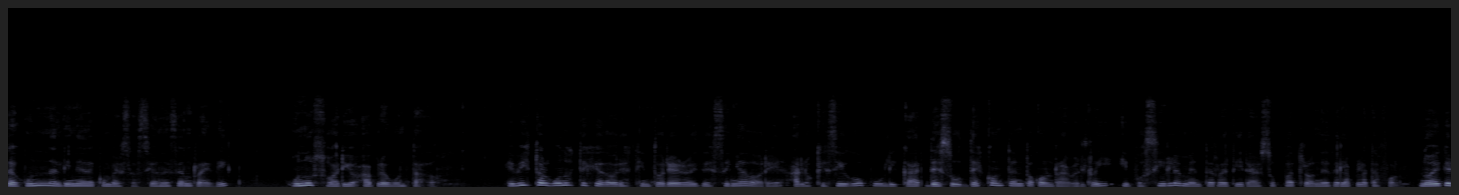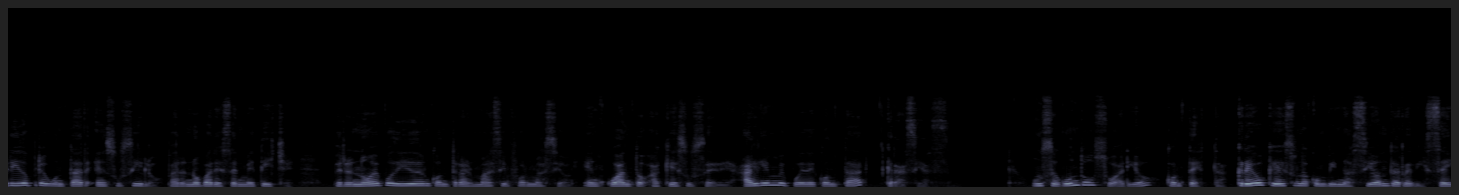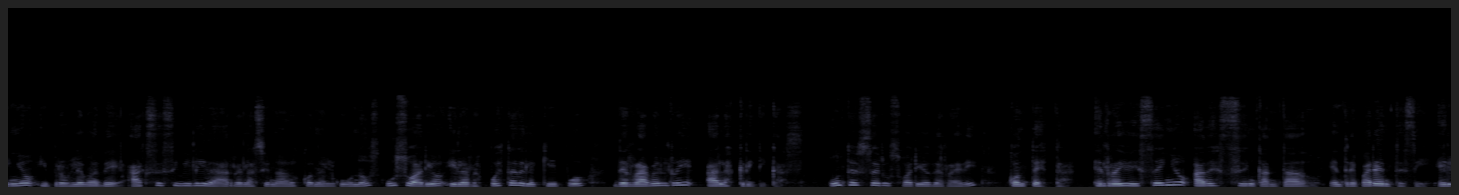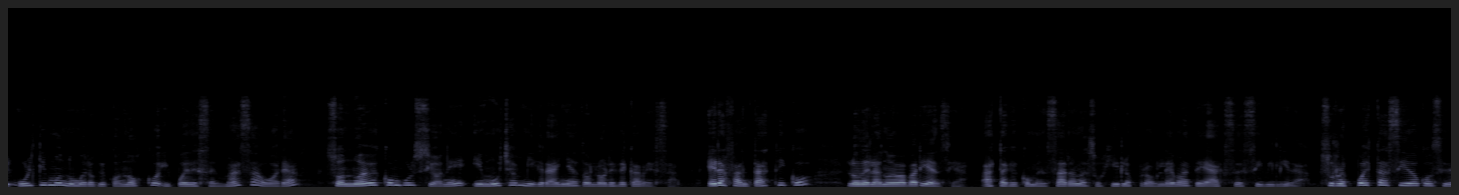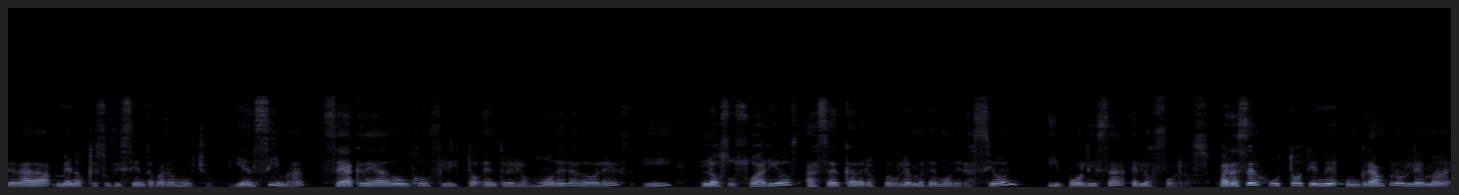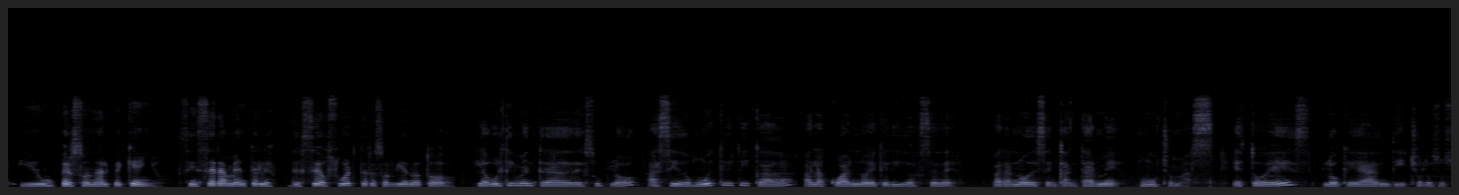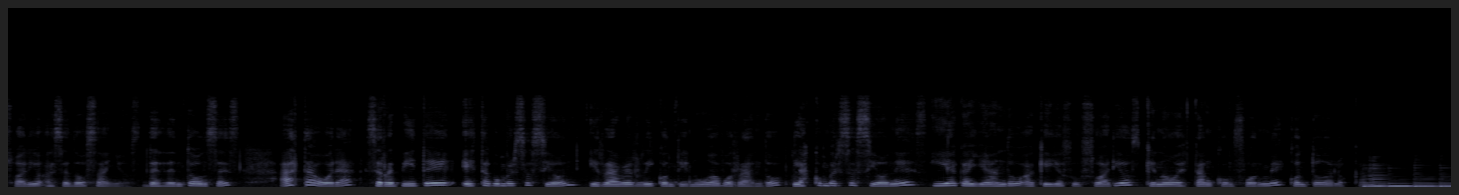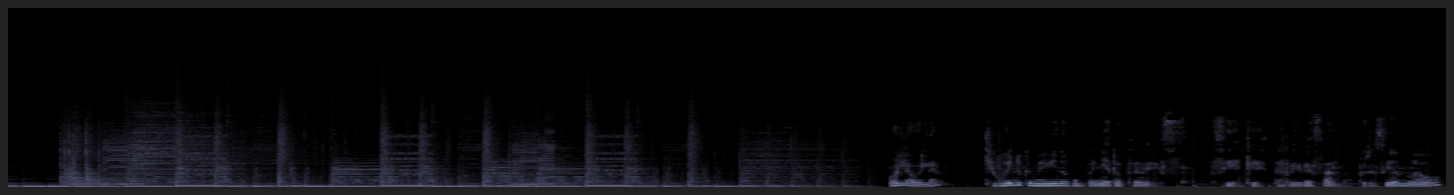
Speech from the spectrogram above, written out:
Según una línea de conversaciones en Reddit, un usuario ha preguntado, he visto algunos tejedores, tintoreros y diseñadores a los que sigo publicar de su descontento con Ravelry y posiblemente retirar sus patrones de la plataforma. No he querido preguntar en su silo para no parecer metiche, pero no he podido encontrar más información en cuanto a qué sucede. ¿Alguien me puede contar? Gracias. Un segundo usuario contesta, creo que es una combinación de rediseño y problemas de accesibilidad relacionados con algunos usuarios y la respuesta del equipo de Ravelry a las críticas. Un tercer usuario de Reddit contesta, el rediseño ha desencantado. Entre paréntesis, el último número que conozco y puede ser más ahora son nueve convulsiones y muchas migrañas, dolores de cabeza. Era fantástico lo de la nueva apariencia, hasta que comenzaron a surgir los problemas de accesibilidad. Su respuesta ha sido considerada menos que suficiente para muchos, y encima se ha creado un conflicto entre los moderadores y los usuarios acerca de los problemas de moderación y póliza en los foros. Para ser justo, tiene un gran problema y un personal pequeño. Sinceramente les deseo suerte resolviendo todo. La última entrada de su blog ha sido muy criticada, a la cual no he querido acceder para no desencantarme mucho más. Esto es lo que han dicho los usuarios hace dos años. Desde entonces hasta ahora se repite esta conversación y Ravelry continúa borrando las conversaciones y acallando a aquellos usuarios que no están conformes con todos los cambios. Hola, hola. Qué bueno que me vino a acompañar otra vez. Si es que está regresando, pero si es nuevo,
